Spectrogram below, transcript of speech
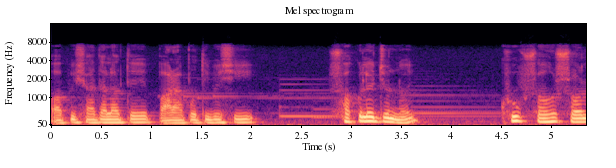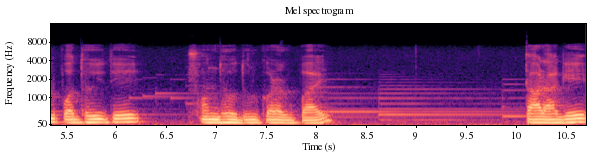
অফিস আদালতে, পাড়া প্রতিবেশী সকলের জন্যই খুব সহজ, সরল পদ্ধতিতে সন্দেহ দূর করার উপায়। তার আগে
